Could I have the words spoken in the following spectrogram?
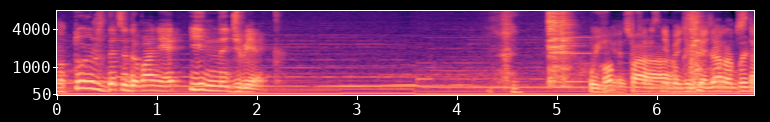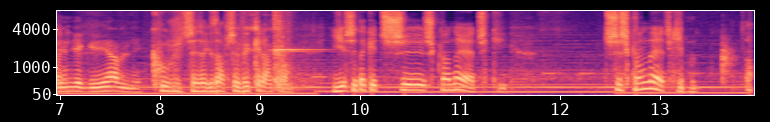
No tu już zdecydowanie inny dźwięk. O Jezu, zaraz nie będzie w zaraz będzie niegenialny. Kurczę, jak zawsze wykrakam. I jeszcze takie trzy szklaneczki. Trzy szklaneczki. O,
